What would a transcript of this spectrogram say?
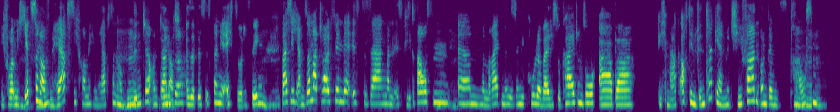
Ich freue mich jetzt dann mhm. auf den Herbst, ich freue mich im Herbst dann mhm. auf den mhm. Winter und dann Winter. auf, also das ist bei mir echt so. Deswegen, mhm. was ich am Sommer toll finde, ist zu sagen, man ist viel draußen, mhm. ähm, dem Reiten ist es irgendwie cooler, weil nicht so kalt und so, aber ich mag auch den Winter gern mit Skifahren und wenn es draußen mhm.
